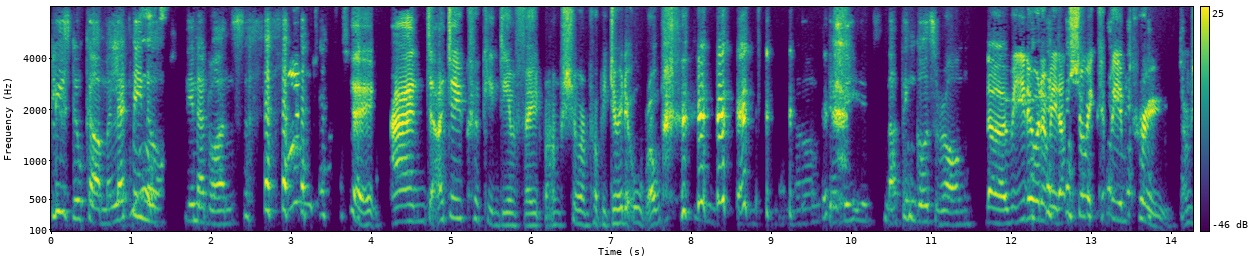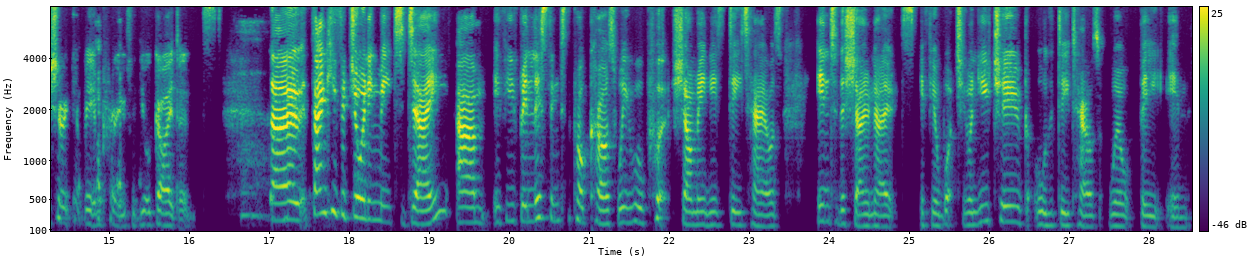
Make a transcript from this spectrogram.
Please do come and let me know in advance. I would love to. And I do cook Indian food, but I'm sure I'm probably doing it all wrong. no, Debbie, it's, nothing goes wrong. no, but you know what I mean. I'm sure it could be improved. I'm sure it could be improved with your guidance. So thank you for joining me today. Um, if you've been listening to the podcast, we will put Sharmini's details into the show notes. If you're watching on YouTube, all the details will be in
